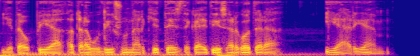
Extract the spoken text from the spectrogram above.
για τα οποία θα τραγουδήσουν αρκετές δεκαετίες αργότερα οι R.E.M.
